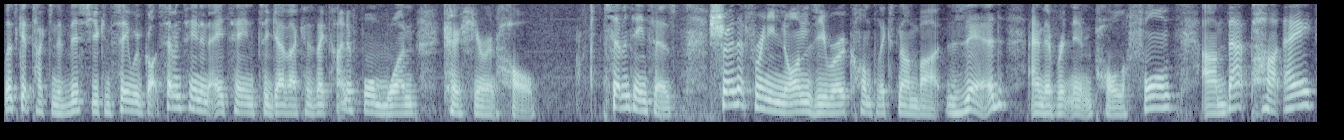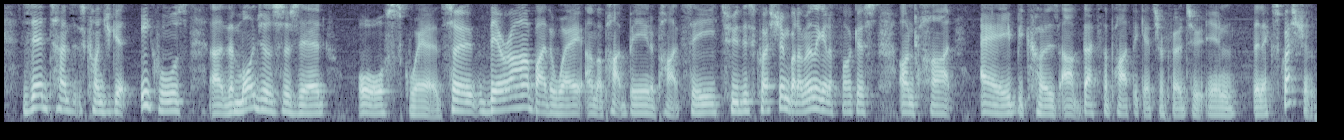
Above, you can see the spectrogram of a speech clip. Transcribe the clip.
let's get tucked into this. You can see we've got 17 and 18 together because they kind of form one coherent whole. 17 says, show that for any non-zero complex number z, and they've written it in polar form, um, that part A, z times its conjugate equals uh, the modulus of z all squared. So there are, by the way, um, a part B and a part C to this question, but I'm only going to focus on part A because um, that's the part that gets referred to in the next question.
